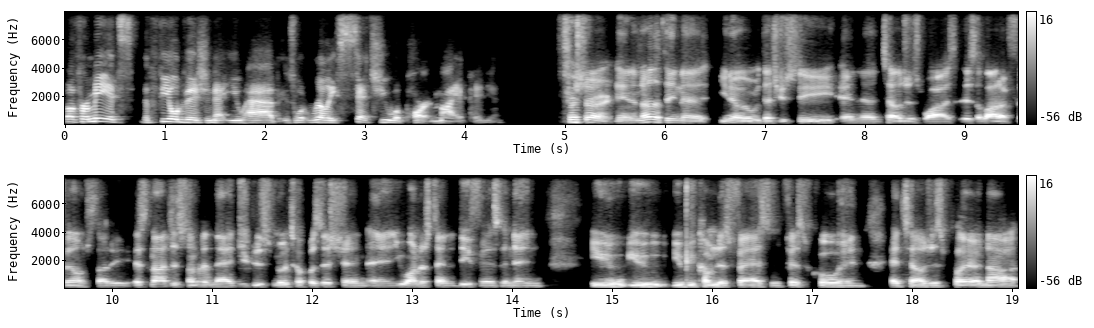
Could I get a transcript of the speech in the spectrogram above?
But for me, it's the field vision that you have is what really sets you apart, in my opinion. For sure. And another thing that, you know, that you see in intelligence wise is a lot of film study. It's not just something that you just move to a position and you understand the defense and then you you you become this fast and physical and intelligent player. Now,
